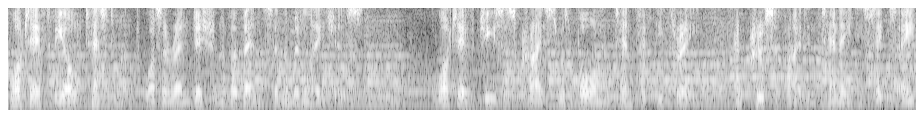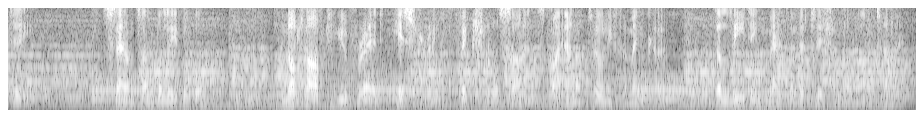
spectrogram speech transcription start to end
What if the Old Testament was a rendition of events in the Middle Ages? What if Jesus Christ was born in 1053 and crucified in 1086 AD? Sounds unbelievable? Not after you've read History, Fiction or Science by Anatoly Fomenko, the leading mathematician of our time.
